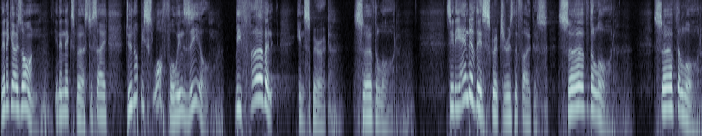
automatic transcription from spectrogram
Then it goes on in the next verse to say, Do not be slothful in zeal, be fervent in spirit, serve the Lord. See, the end of this scripture is the focus serve the Lord. Serve the Lord.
